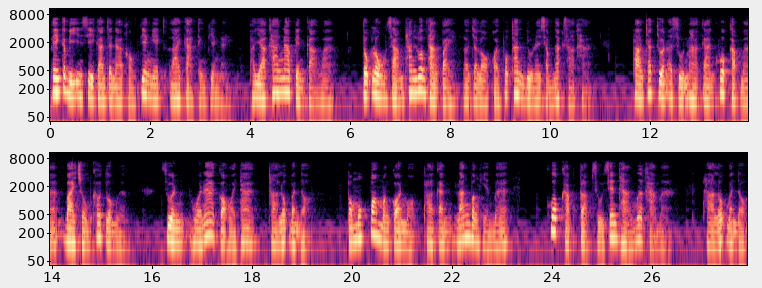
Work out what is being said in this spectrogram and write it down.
เพลงกระบี่อินทรีการจนาของเตี้ยงเง็กร้ายกาจถึงเพียงไหน พญาข้างหน้าเป็นกล่าวว่า ตกลงสามท่านร่วมทางไป เราจะรอคอยพวกท่านอยู่ในสำนักสาขาพางชักชวนอสูรมหาการควบขับม้าบายโฉมเข้าตัวเมือง ส่วนหัวหน้าก่อหอยทากทารกบันดอกประมุกป้อมมังกรหมอบพากันล้างบังเหียนม้า ควบขับกลับสู่เส้นทางเมื่อขามา ทารกบันดอก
